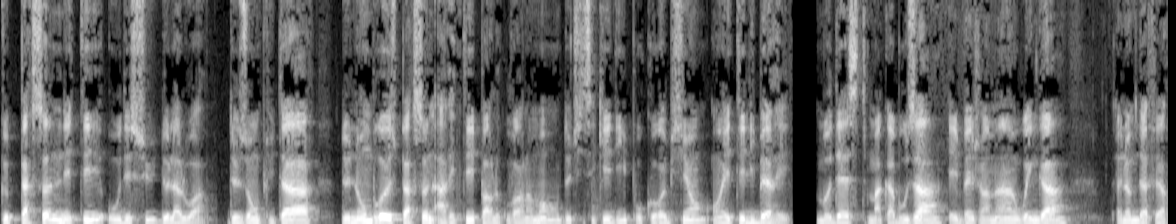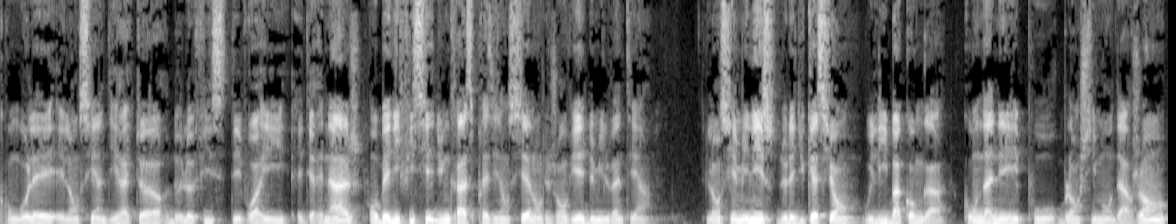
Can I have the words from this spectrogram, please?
que personne n'était au-dessus de la loi. Deux ans plus tard, de nombreuses personnes arrêtées par le gouvernement de Tshisekedi pour corruption ont été libérées. Modeste Makabuza et Benjamin Wenga, un homme d'affaires congolais et l'ancien directeur de l'Office des voiries et des drainages, ont bénéficié d'une grâce présidentielle en janvier 2021. L'ancien ministre de l'Éducation, Willy Bakonga, condamné pour blanchiment d'argent,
